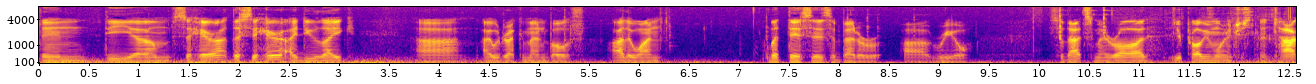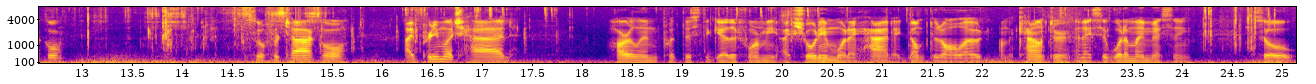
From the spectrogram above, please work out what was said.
than the um, Sahara. The Sahara I do like. Uh, I would recommend both, either one. But this is a better uh, reel. So that's my rod. You're probably more interested in tackle. So for tackle, I pretty much had Harlan put this together for me. I showed him what I had. I dumped it all out on the counter and I said, what am I missing? So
